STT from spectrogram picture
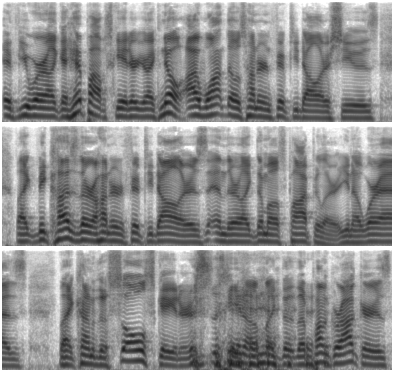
if you were like a hip hop skater, you're like, no, I want those hundred fifty dollars shoes, like because they're hundred fifty dollars and they're like the most popular, you know. Whereas like kind of the soul skaters, you know, like the, the punk rockers,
